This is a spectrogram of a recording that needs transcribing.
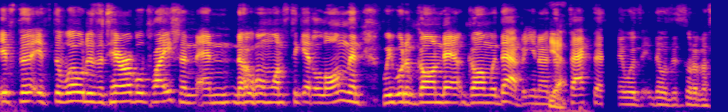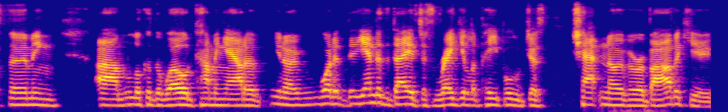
if the if the world is a terrible place and and no one wants to get along, then we would have gone down gone with that. But you know, Yeah. the fact that there was there was this sort of affirming um, look at the world coming out of, you know, what at the end of the day is just regular people just chatting over a barbecue.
